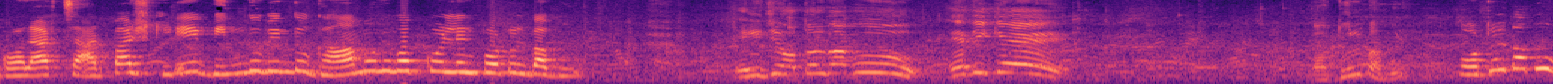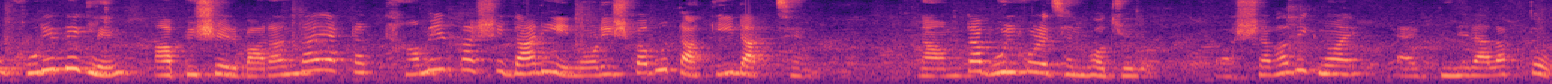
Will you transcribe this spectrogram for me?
গলার চারপাশ ঘিরে বিন্দু বিন্দু ঘাম অনুভব করলেন পটলবাবু। এই যে অতল বাবু এদিকে! অতুল বাবু পটলবাবু ঘুরে দেখলেন আপিসের বারান্দায় একটা থামের পাশে দাঁড়িয়ে নরেশবাবু তাকেই ডাকছেন। নামটা ভুল করেছেন ভদ্রলোক। অস্বাভাবিক নয় একদিনের আলাপ তো।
